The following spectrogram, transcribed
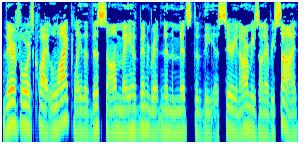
Therefore, it's quite likely that this psalm may have been written in the midst of the Assyrian armies on every side,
